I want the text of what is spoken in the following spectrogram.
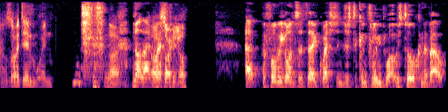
Oh, so I didn't win. No. Not that Oh, question. sorry, John. Uh, before we go on to the third question, just to conclude what I was talking about,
